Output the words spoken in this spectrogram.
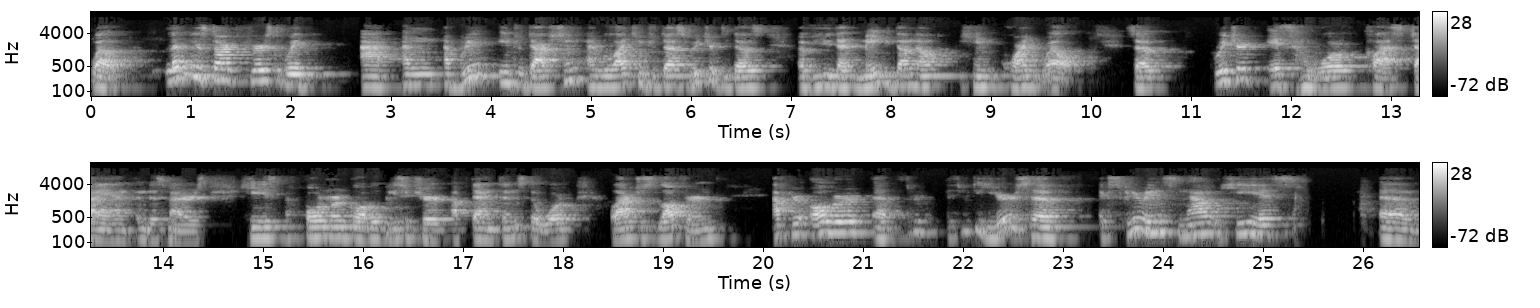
Well, let me start first with uh, an, a brief introduction. I would like to introduce Richard to those of you that maybe don't know him quite well. So, Richard is a world-class giant in this matters. He is a former global chair of Dentons, the world's largest law firm. After over uh, 30 years of experience, now he is uh,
